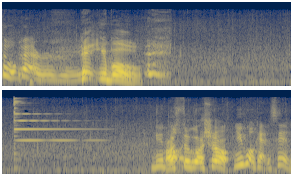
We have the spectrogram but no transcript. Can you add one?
thought better of you. Hit your ball. You've I got, still got a shot. You've got to get this in.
